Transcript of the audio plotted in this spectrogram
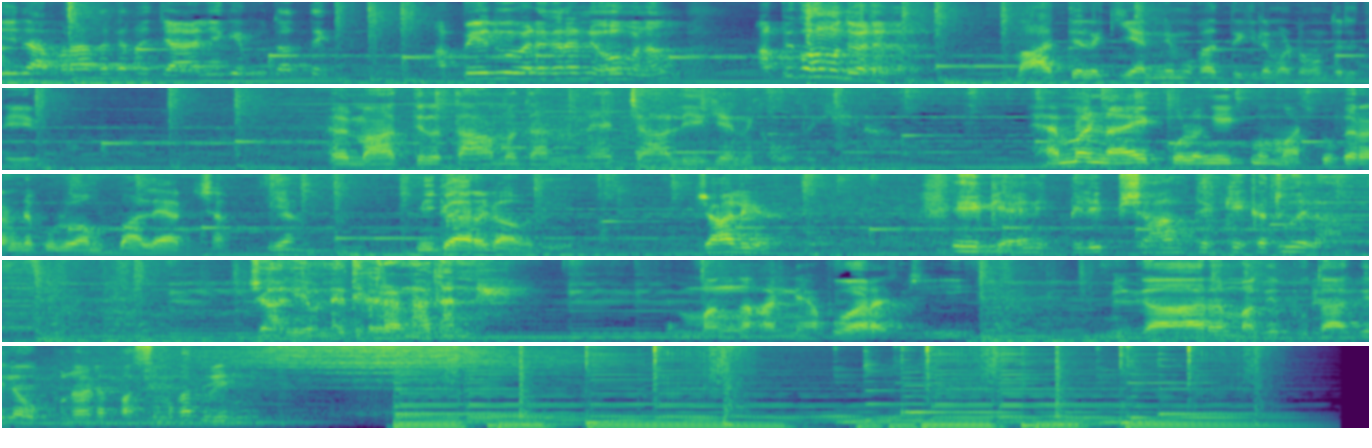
විදිහට අපරාධ කරන ජාලියගේ පුතත් එක්ක අපේ දුව වැඩ කරන්නේ ඔහොම නම් අපි කොහොමද වැඩ කරන්නේ? මාත්‍යල කියන්නේ මොකක්ද කියලා මට හොඳට තේරෙනවා. හැබැයි මාත්‍යල තාම දන්නේ නැහැ ජාලිය කියන්නේ කවුද කියලා. හැම ණයෙක් කොළඟෙක්ම මට්ටු කරන්න පුළුවන් බලයක් ශක්තිය මිගාර ගාව තියෙනවා. ජාලිය ඒ ගෑණි පිලිප් ශාන්ත එක්ක එකතු වෙලා ජාලියව නැති කරන්න හදන්නේ. මං අහන්නේ අපුආරච්චි මිගාර මගේ පුතා කියලා ඔප්පුනාට පස්සේ මොකද වෙන්නේ?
